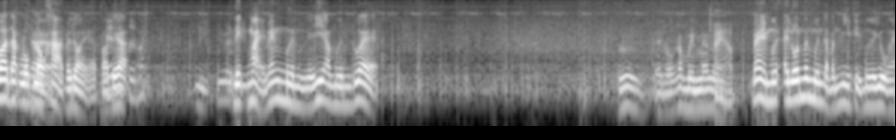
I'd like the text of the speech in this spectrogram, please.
ว่าดักลบเราขาดไปหน่อยอะตอนเนี้ย ปืนปะเด็กใหม่แม่งมึนไอ้เหี้ยมึนด้วย อืมไอ้น้องก็มึนนะลุงใช่ครับ แม่งไอ้มึนไอ้ล้นมันมึนแต่มันมีฝีมืออยู่ไง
